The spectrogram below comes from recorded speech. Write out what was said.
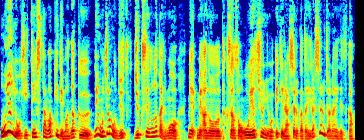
親業を否定したわけではなく、ね、もちろん熟成の中にも、めめあの、たくさんその大家収入を得ていらっしゃる方いらっしゃるじゃないですか。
